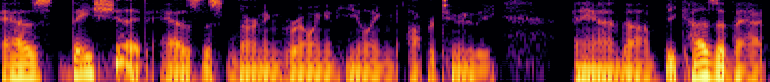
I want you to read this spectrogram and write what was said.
as they should, as this learning, growing, and healing opportunity. And uh, because of that,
